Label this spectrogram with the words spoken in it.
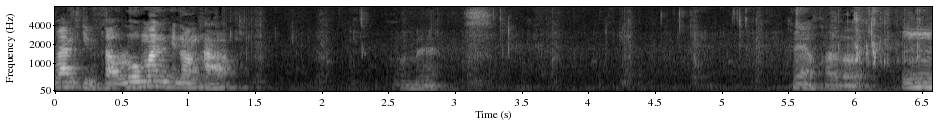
วันกินเซาโรมันพี่น้องครับเอามาเนี่ยคอยบอกอืม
